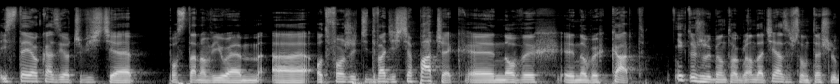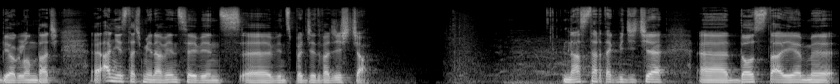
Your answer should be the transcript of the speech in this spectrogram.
i z tej okazji oczywiście postanowiłem e, otworzyć 20 paczek e, nowych, nowych kart. Niektórzy lubią to oglądać, ja zresztą też lubię oglądać, a nie stać mnie na więcej, więc, więc będzie 20. Na start, jak widzicie, dostajemy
